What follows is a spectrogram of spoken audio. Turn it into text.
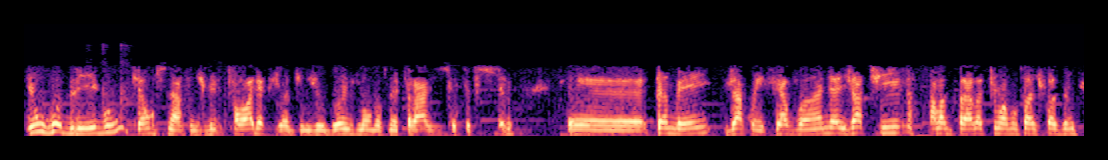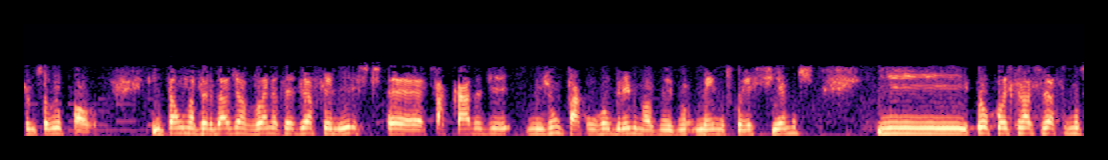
E o Rodrigo, que é um cineasta de Vitória, que já dirigiu dois longas-metragens, seu terceiro, é, também já conhecia a Vânia e já tinha falado para ela que tinha uma vontade de fazer um filme sobre o Paulo. Então, na verdade, a Vânia teve a feliz é, sacada de me juntar com o Rodrigo, nós nem, nem nos conhecíamos, e propôs que nós fizéssemos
